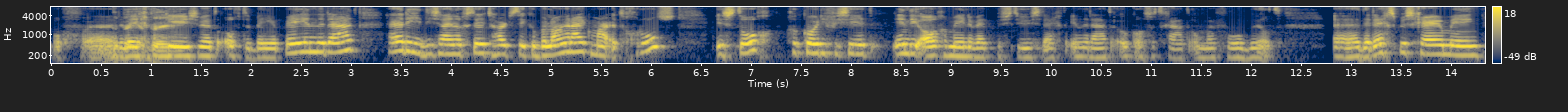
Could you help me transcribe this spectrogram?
of eh, de, BRP. Wegenverkeerswet of de BRP inderdaad. Hè, die, die zijn nog steeds hartstikke belangrijk, maar het gros is toch gecodificeerd in die Algemene Wet Bestuursrecht. Inderdaad, ook als het gaat om bijvoorbeeld eh, de rechtsbescherming,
